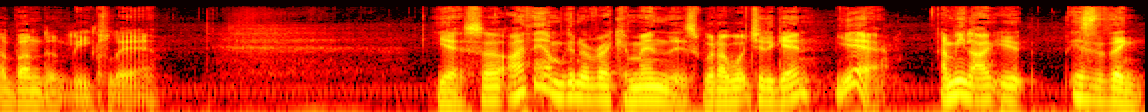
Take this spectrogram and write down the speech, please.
abundantly clear. Yeah, so I think I'm going to recommend this. Would I watch it again? Yeah. I mean, it, here's the thing:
